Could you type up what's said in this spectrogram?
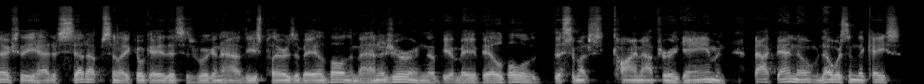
Actually had a setup. So like, okay, this is we're going to have these players available and the manager, and they'll be available this much time after a game. And back then, no, that wasn't the case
